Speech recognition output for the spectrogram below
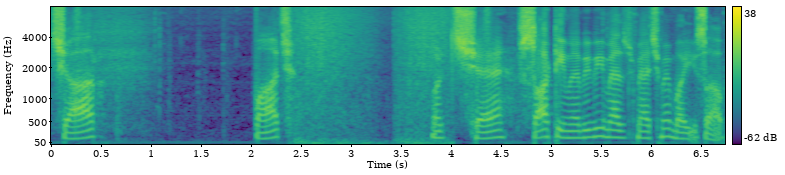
चार, पाँच और छः, सात टीम है अभी भी मैच मैच में भाई साहब।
